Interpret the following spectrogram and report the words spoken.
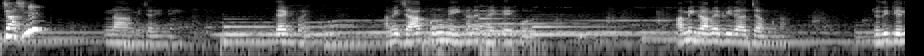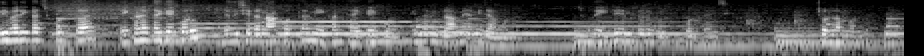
যাসনি? না, আমি যাই নাই। দেখ ভাই, আমি যা করুম এইখানে থাইকাই করুম। আমি গ্রামে ফিরে আর যাব না। যদি ডেলিভারি কাজ করতে হয়, এখানে থেকে করুক। যদি সেটা না করতে হয়, আমি এখানে থেকেই করুক কিন্তু আমি গ্রামে আমি যাব না। শুধু এইটাই আমি তোরে বলতে চাইছি। চললাম বন্ধু।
